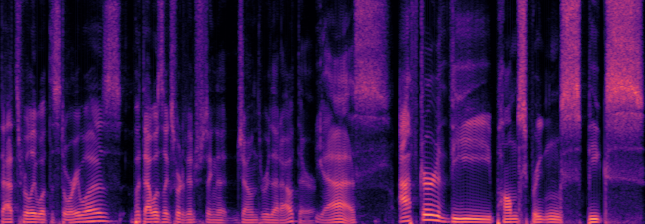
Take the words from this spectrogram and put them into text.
that's really what the story was, but that was like sort of interesting that Joan threw that out there. Yes. After the Palm Springs Speaks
